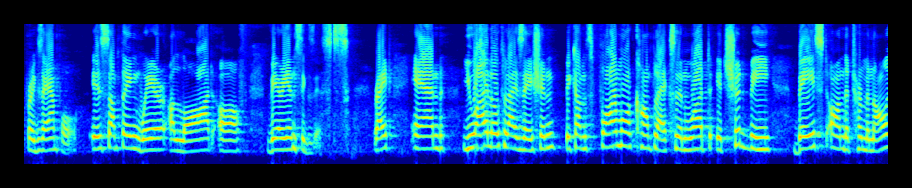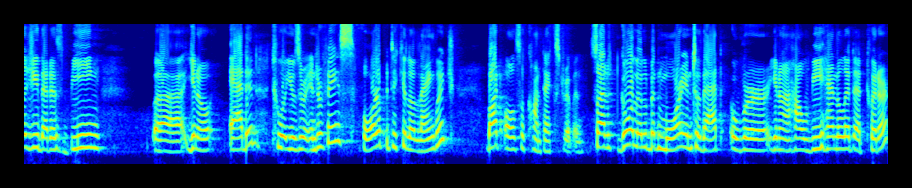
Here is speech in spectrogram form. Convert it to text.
for example, is something where a lot of variance exists, right? And UI localization becomes far more complex than what it should be based on the terminology that is being, uh, you know, added to a user interface for a particular language, but also context driven. So I'll go a little bit more into that over you know, how we handle it at Twitter.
